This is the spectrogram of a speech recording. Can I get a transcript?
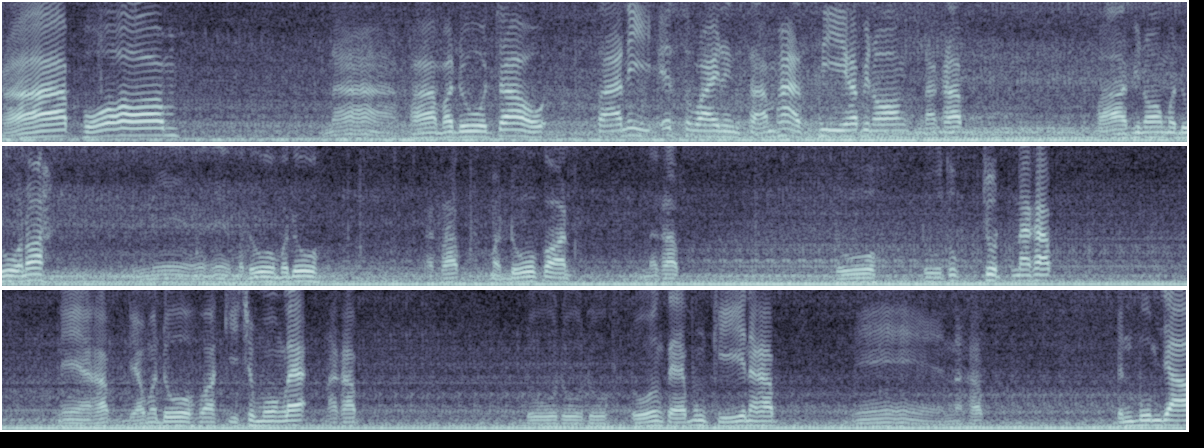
ครับผมนะพามาดูเจ้าซานี่ SY 1 3 5 C ครับพี่น้องนะครับ พาพี่น้องมาดูเนาะนี่นี่มาดูมาดูนะครับ มาดูก่อนนะครับ ดูดูทุกจุดนะครับนี่ครับ เดี๋ยวมาดูว่ากี่ชั่วโมงแล้วนะครับ ดูดูดูดูตั้งแต่บุ้งกีนะครับนี่นะครับ เป็นบูมยาว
